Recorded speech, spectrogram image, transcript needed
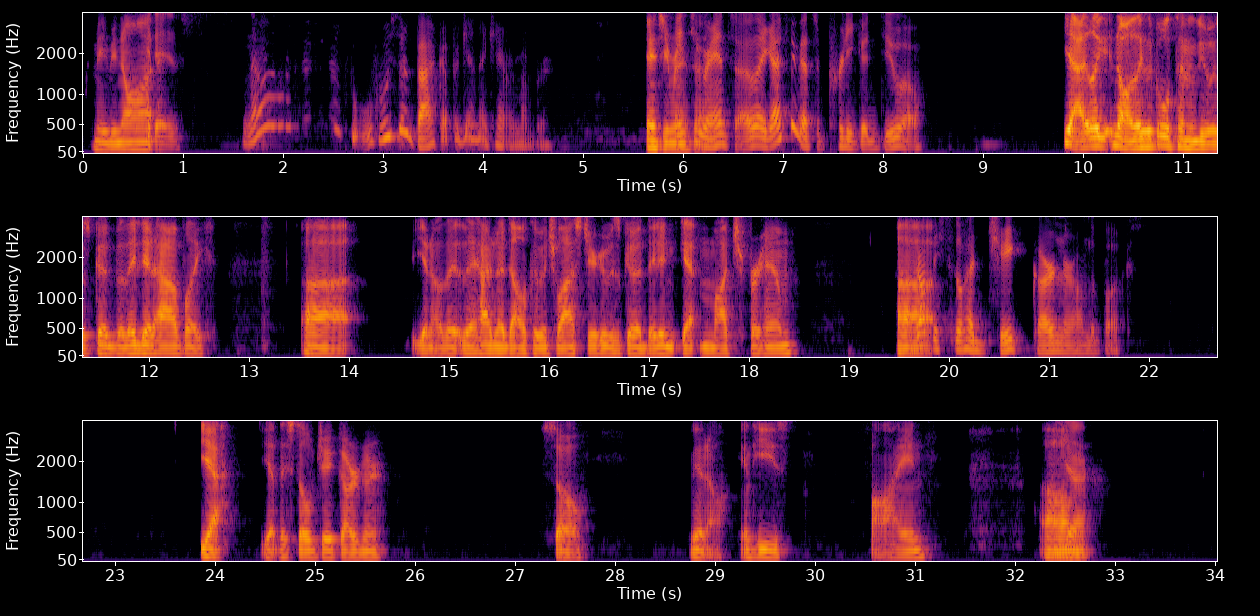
maybe not. It is no. Who's their backup again? I can't remember. Antti Raanta. Antti Raanta. Like I think that's a pretty good duo. Yeah, like no, like the goaltending duo is good, but they did have like, uh, you know, they, they had Nedeljkovic last year who was good. They didn't get much for him. Uh, they still had Jake Gardiner on the books. Yeah, yeah, they still have Jake Gardiner. So, you know, and he's fine. Um, yeah.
